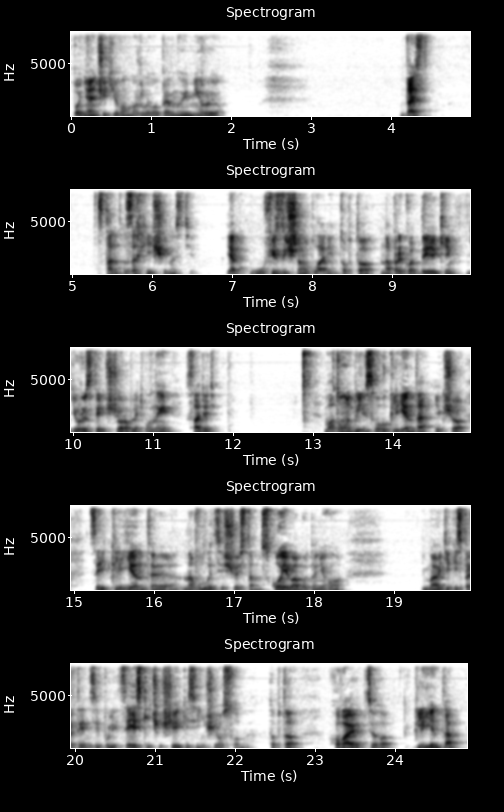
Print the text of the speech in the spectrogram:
понянчить його, можливо, певною мірою, дасть стан захищеності, як у фізичному плані. Тобто, наприклад, деякі юристи що роблять? Вони садять в автомобілі свого клієнта, якщо цей клієнт е, на вулиці щось там скоїв або до нього мають якісь претензії поліцейські чи ще якісь інші особи. Тобто ховають цього клієнта,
